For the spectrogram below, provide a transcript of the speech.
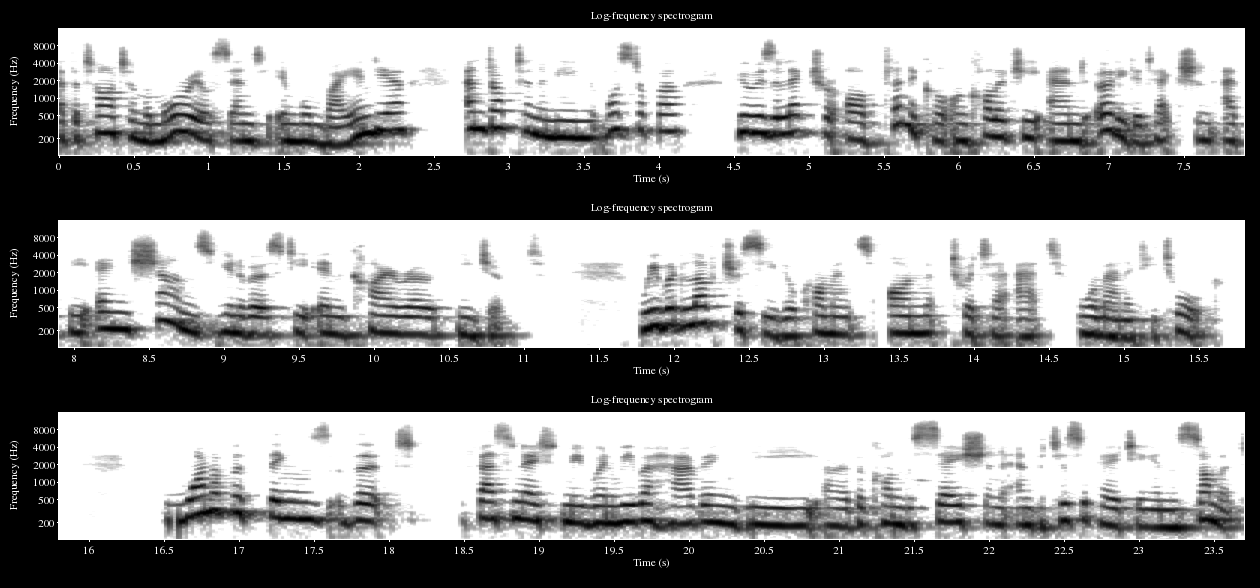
at the Tata Memorial Center in Mumbai, India, and Dr. Nermeen Mustafa, who is a lecturer of clinical oncology and early detection at the Ain Shams University in Cairo, Egypt. We would love to receive your comments on Twitter at Womanity Talk. One of the things that fascinated me when we were having the uh, the conversation and participating in the summit.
